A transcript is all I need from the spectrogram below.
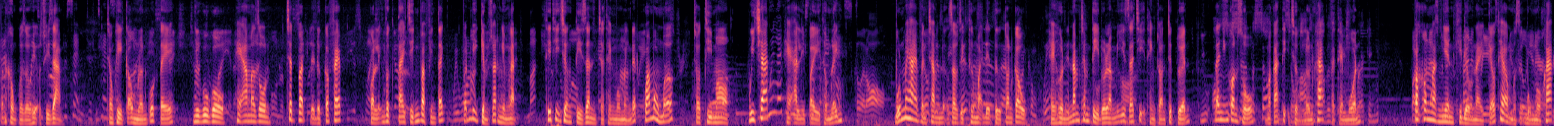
vẫn không có dấu hiệu suy giảm. Trong khi các ông lớn quốc tế như Google hay Amazon chất vật để được cấp phép, còn lĩnh vực tài chính và fintech vẫn bị kiểm soát nghiêm ngặt, thì thị trường tỷ dân trở thành một mảnh đất quá màu mỡ cho Tmall, WeChat hay Alipay thống lĩnh. 42% lượng giao dịch thương mại điện tử toàn cầu hay hơn 500 tỷ đô la Mỹ giá trị thanh toán trực tuyến là những con số mà các thị trường lớn khác phải thèm muốn. Và không ngạc nhiên khi điều này kéo theo một sự bùng nổ khác,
